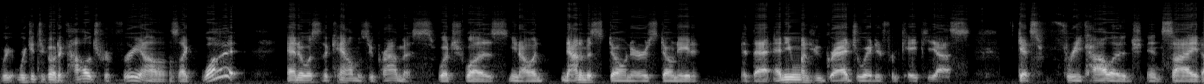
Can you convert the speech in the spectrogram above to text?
we, we get to go to college for free." And I was like, "What?" And it was the Kalamazoo Promise, which was you know anonymous donors donated that anyone who graduated from KPS gets free college inside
